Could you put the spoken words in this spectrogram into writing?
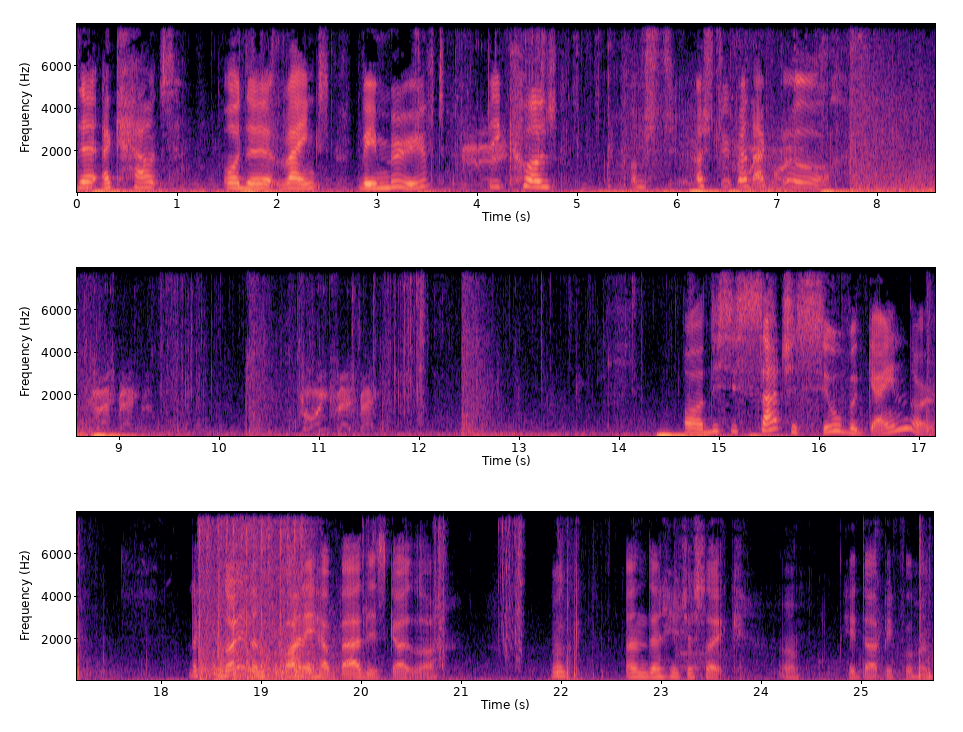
the accounts or the ranks removed because I'm stu a stupid actor. Oh, this is such a silver game though. Like, it's not even funny how bad these guys are. Look, and then he just like, oh, he died before him.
